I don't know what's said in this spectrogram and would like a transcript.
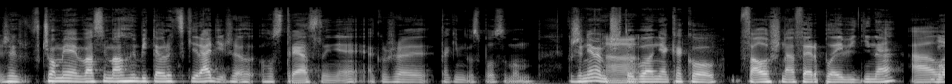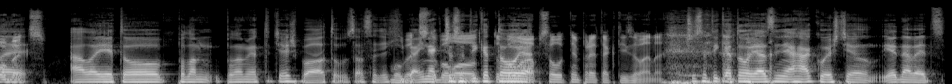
že v čom je vlastne mal byť teoreticky radi, že ho, ho striasli, nie? Akože takýmto spôsobom. Akože neviem, a... či to bola nejaká ako falošná fair play vidina, ale... Vôbec ale je to, podľa, podľa mňa to tiež bola to v zásade chyba. Inak, to bolo, čo sa týka to toho... Bolo absolútne pretaktizované. Čo sa týka toho jazdenia háku, ešte jedna vec,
